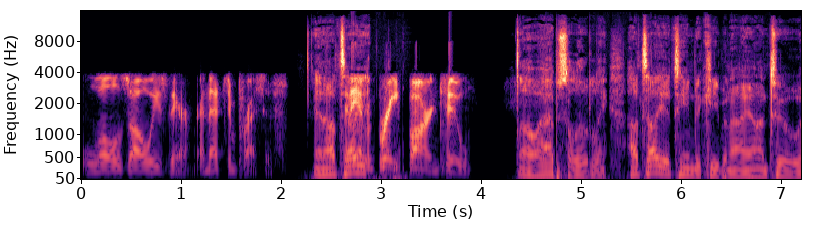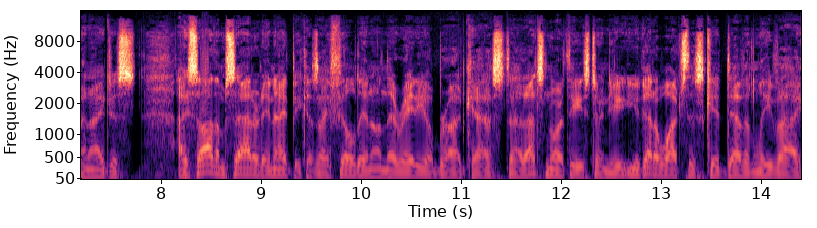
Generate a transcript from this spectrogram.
Lowell's always there, and that's impressive. And I'll tell they you, have a great barn too. Oh, absolutely. I'll tell you a team to keep an eye on too. And I just I saw them Saturday night because I filled in on their radio broadcast. Uh, that's Northeastern. You you got to watch this kid Devin Levi.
